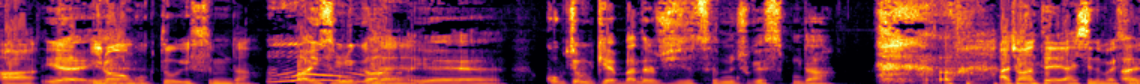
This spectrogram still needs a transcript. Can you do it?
아, 예, 예. 이런 곡도 있습니다. 아, 있습니까? 네. 예. 꼭 좀 이렇게 만들어 주셨으면 좋겠습니다. 아, 저한테 하시는 말씀이세요?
